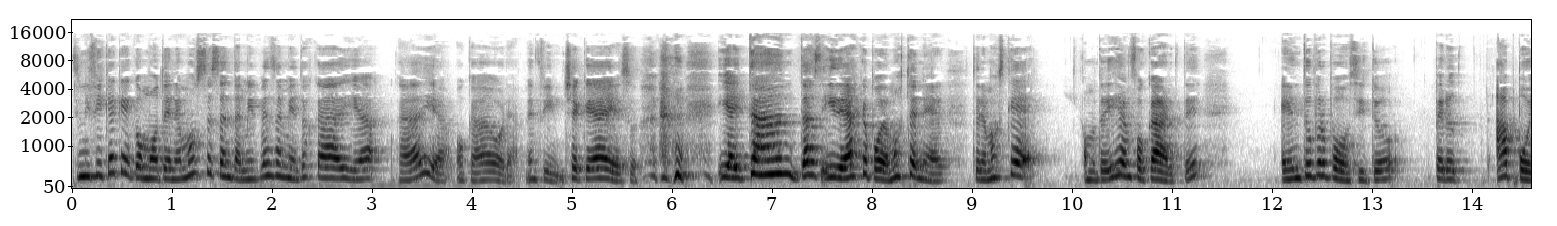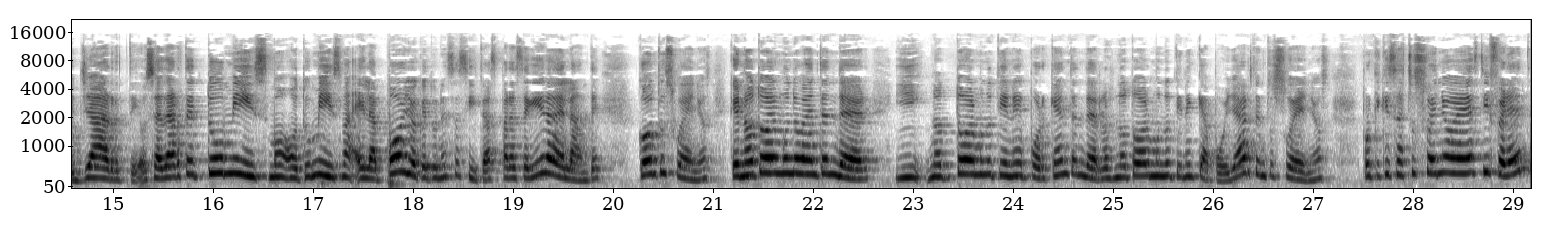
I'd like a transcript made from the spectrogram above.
Significa que como tenemos 60.000 pensamientos cada día, cada día o cada hora, en fin, chequea eso. y hay tantas ideas que podemos tener. Tenemos que, como te dije, enfocarte en tu propósito, pero apoyarte, o sea, darte tú mismo o tú misma el apoyo que tú necesitas para seguir adelante con tus sueños, que no todo el mundo va a entender y no todo el mundo tiene por qué entenderlos, no todo el mundo tiene que apoyarte en tus sueños, porque quizás tu sueño es diferente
